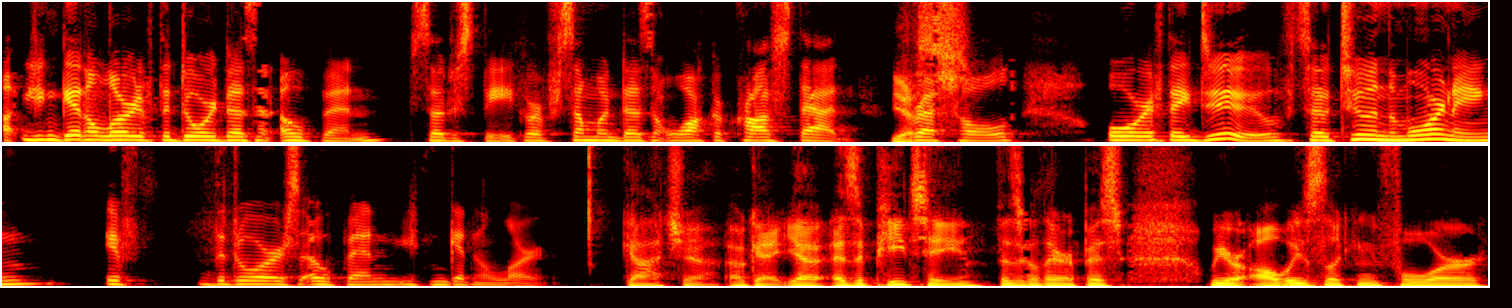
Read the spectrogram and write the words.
uh, you can get an alert if the door doesn't open, so to speak, or if someone doesn't walk across that Yes. threshold, or if they do. So two in the morning, if the door is open, you can get an alert. Gotcha. Okay. Yeah. As a PT, physical therapist, we are always looking for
